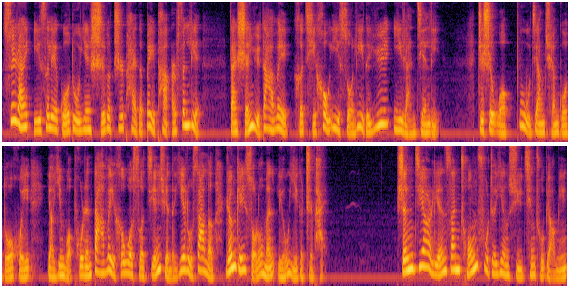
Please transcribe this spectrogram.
虽然以色列国度因十个支派的背叛而分裂，但神与大卫和其后裔所立的约依然坚立。只是我不将全国夺回，要因我仆人大卫和我所拣选的耶路撒冷，仍给所罗门留一个支派。神接二连三重复这应许，清楚表明，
